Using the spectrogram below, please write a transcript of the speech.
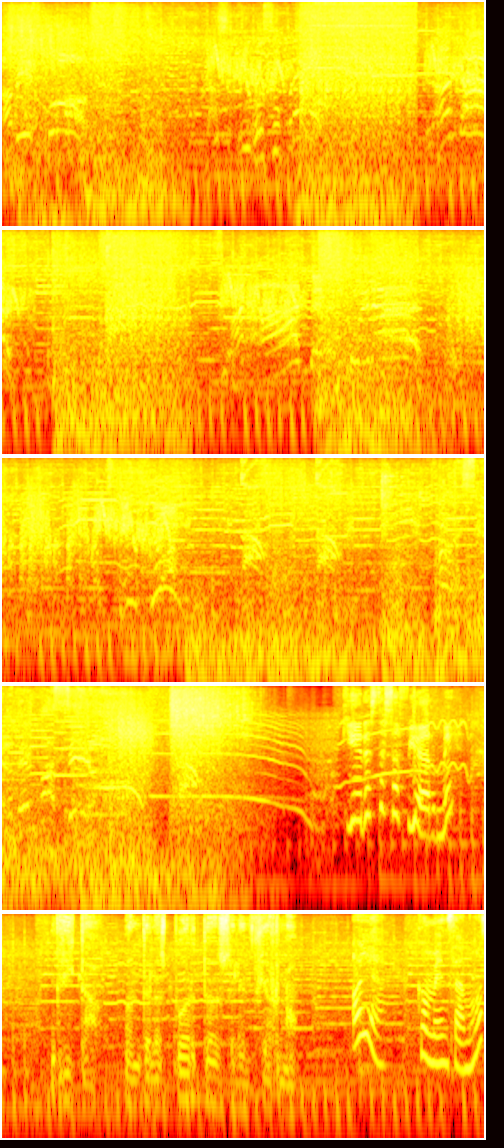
¡Abismo! ¡Castigo supremo! ¿Quieres desafiarme? Grita ante las puertas del infierno. Hola, ¿comenzamos?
